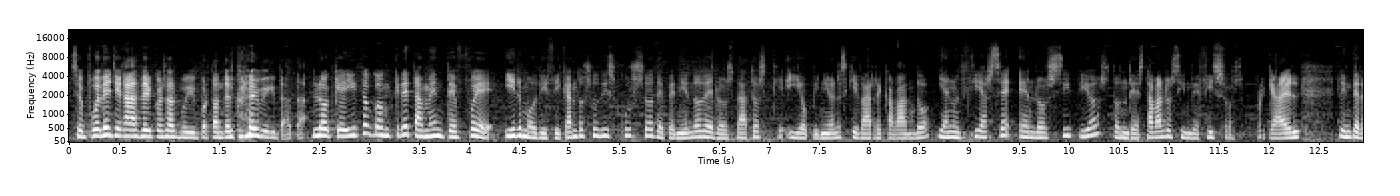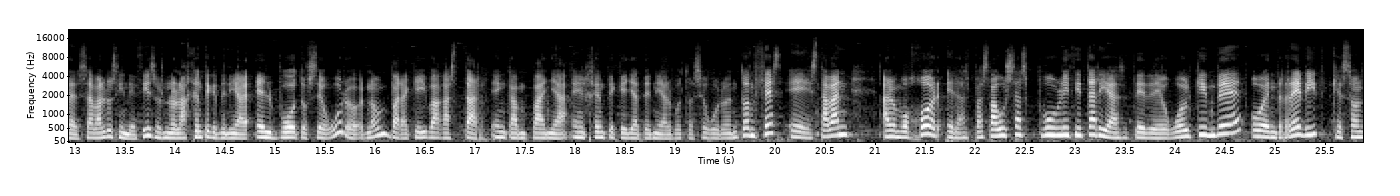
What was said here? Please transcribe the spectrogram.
se puede llegar a hacer cosas muy importantes con el Big Data. Lo que hizo concretamente fue ir modificando su discurso dependiendo de los datos y opiniones que iba recabando y anunciarse en los sitios donde estaban los indecisos, porque a él le interesaban los indecisos, no la gente que tenía el voto seguro, ¿no? ¿Para qué iba a gastar en campaña en gente que ya tenía el voto seguro? Entonces, eh, estaban a lo mejor en las pausas publicitarias de The Walking Dead o en Reddit, que son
